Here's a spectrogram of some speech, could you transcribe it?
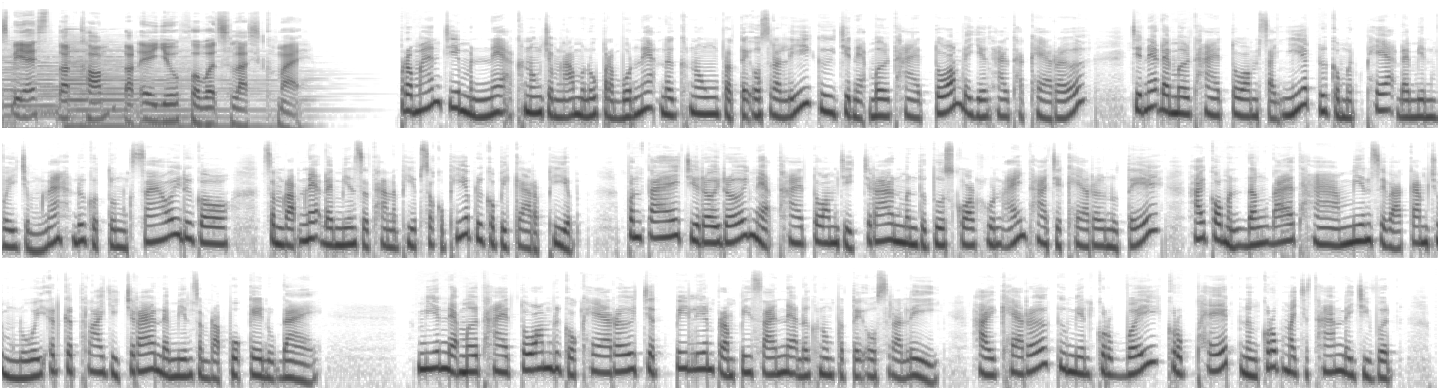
sbs.com.au/ ខ្មែរប្រមាណជាម្នាក់ក្នុងចំណោមមនុស្ស9នាក់នៅក្នុងប្រទេសអូស្ត្រាលីគឺជាអ្នកមើលថែទាំដែលយើងហៅថា carer ជាអ្នកដែលមើលថែទាំសាច់ញាតិឬក៏មិត្តភ័ក្តិដែលមានវ័យចំណាស់ឬក៏ទុនខ្សោយឬក៏សម្រាប់អ្នកដែលមានស្ថានភាពសុខភាពឬក៏ពិការភាព ប៉ុន្តែជារឿយៗអ្នកថែទាំជាច្រើនមិនទទួលស្គាល់ខ្លួនឯងថាជា carer នោះទេ ហើយក៏មិនដឹងដែរថាមានសេវាកម្មជំនួយឥតគិតថ្លៃជាច្រើនដែលមានសម្រាប់ពួកគេនោះដែរមានអ្នកមើលថែទាំឬក៏ carer ជិត2លាន7សែនអ្នកនៅក្នុងប្រទេសអូស្ត្រាលីហើយ carer គឺមានគ្រប់វ័យគ្រប់ភេទនិងគ្រប់មជ្ឈដ្ឋាននៃជីវិត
